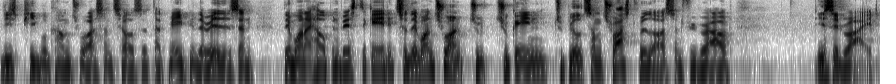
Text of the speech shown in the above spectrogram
these people come to us and tell us that maybe there is, and they want to help investigate it. So they want to, to, to gain, to build some trust with us and figure out, is it right?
